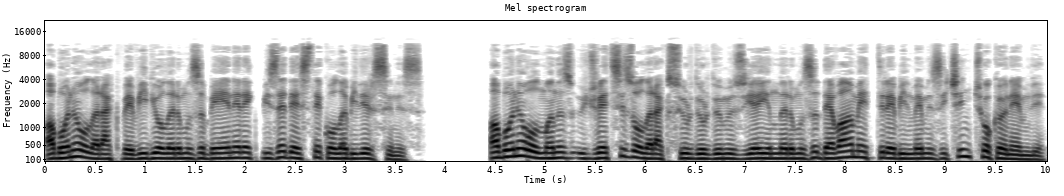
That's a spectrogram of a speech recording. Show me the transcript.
abone olarak ve videolarımızı beğenerek bize destek olabilirsiniz. Abone olmanız ücretsiz olarak sürdürdüğümüz yayınlarımızı devam ettirebilmemiz için çok önemli.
